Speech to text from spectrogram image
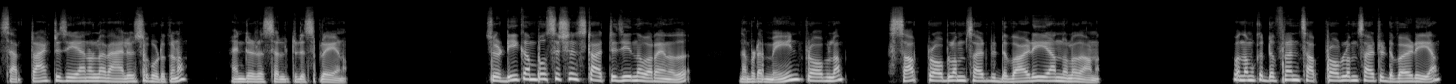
സബ്ട്രാക്ട് ചെയ്യാനുള്ള വാല്യൂസ് കൊടുക്കണം. അതിന്റെ റിസൾട്ട് ഡിസ്പ്ലേ ചെയ്യണം. സോ ഡീകമ്പോസിഷൻ സ്ട്രാറ്റജി എന്ന് പറയുന്നത് നമ്മുടെ മെയിൻ പ്രോബ്ലം സബ് പ്രോബ്ലംസ് ആയിട്ട് ഡിവൈഡ് ചെയ്യുക എന്നുള്ളതാണ്. അപ്പോൾ നമുക്ക് ഡിഫറെന്റ് സബ് പ്രോബ്ലംസ് ആയിട്ട് ഡിവൈഡ് ചെയ്യാം.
